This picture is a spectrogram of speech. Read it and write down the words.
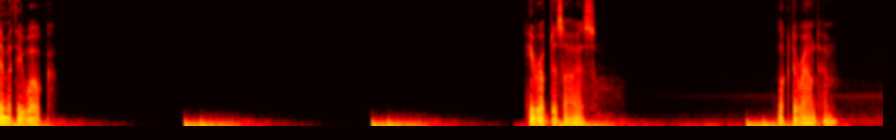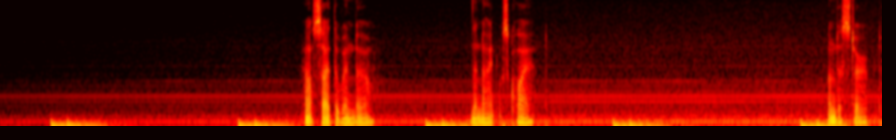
Timothy woke. He rubbed his eyes, looked around him. Outside the window, the night was quiet, undisturbed.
